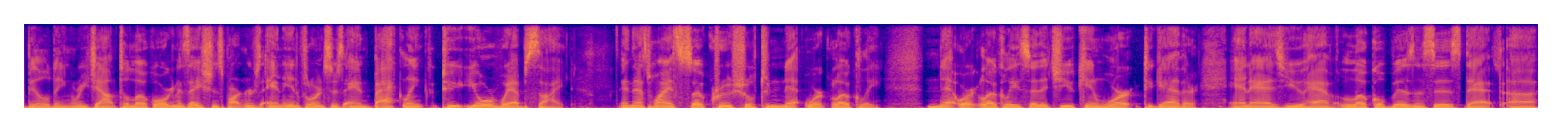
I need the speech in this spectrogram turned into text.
building. Reach out to local organizations, partners, and influencers and backlink to your website. And that's why it's so crucial to network locally. Network locally so that you can work together. And as you have local businesses that uh,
